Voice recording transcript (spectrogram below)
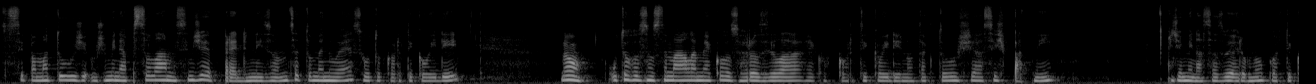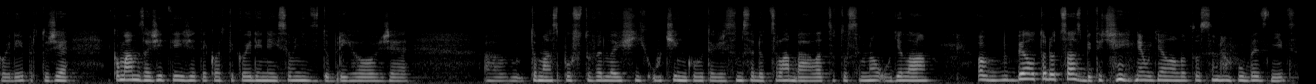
si pamatuju, že už mi napsala, myslím, že prednizon se to jmenuje, jsou to kortikoidy. No, u toho jsem se málem jako zhrozila, jako kortikoidy, no tak to už je asi špatný, že mi nasazuje rovnou kortikoidy, protože jako mám zažitý, že ty kortikoidy nejsou nic dobrýho, že to má spoustu vedlejších účinků, takže jsem se docela bála, co to se mnou udělá. Bylo to docela zbytečné, neudělalo to se mnou vůbec nic.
